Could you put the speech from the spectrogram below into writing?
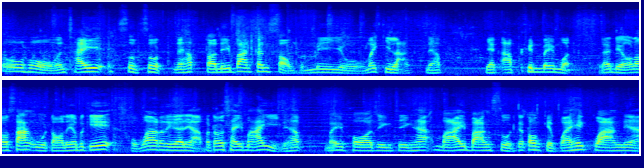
โอ้โห มันใช้สุดๆนะครับ ตอนนี้บ้านขั้นสองผมมีอยู่ไม่กี่หลังนะครับ ยังอัพขึ้นไม่หมด แล้วเดี๋ยวเราสร้างอู่ต่อเรือเมื่อกี้ผมว่าเรือเนี่ยมันต้องใช้ไม้อีกนะครับ ไม่พอจริงๆฮะไม้บางส่วนก็ต้องเก็บไว้ให้กวางเนี่ย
